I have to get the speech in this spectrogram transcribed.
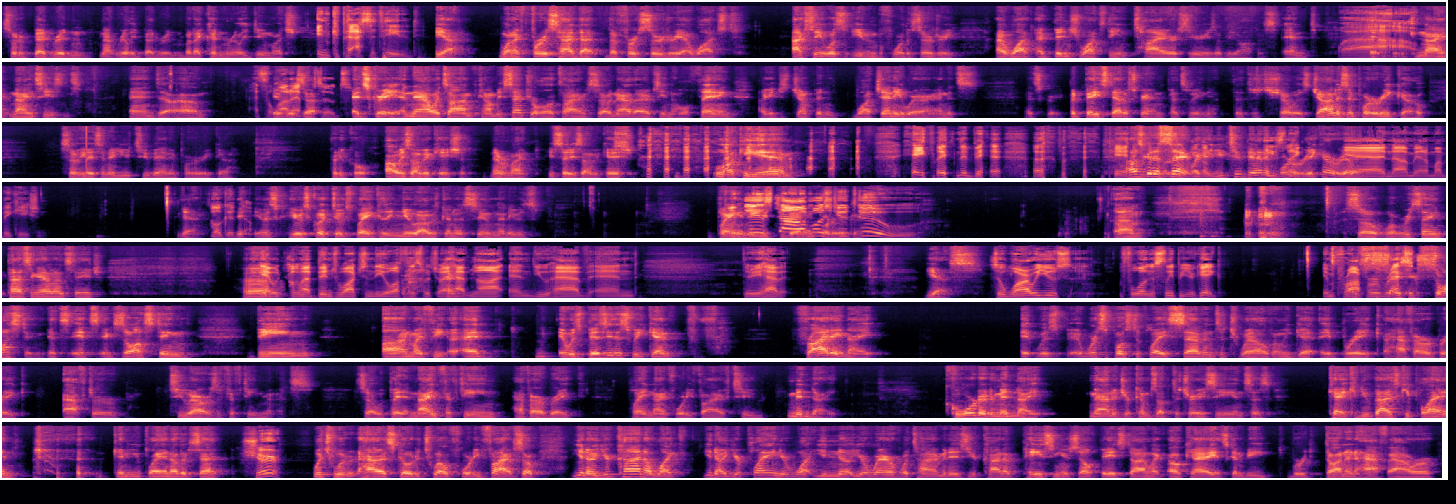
sort of bedridden, not really bedridden, but I couldn't really do much. Incapacitated. Yeah, when I first had that the first surgery, I watched. Actually, it was even before the surgery. I watched. I binge watched the entire series of The Office, and it- Wow. it's nine nine seasons, and um, That's a it lot of was, uh, episodes. it's great. And now it's on Comedy Central all the time. So now that I've seen the whole thing, I could just jump in and watch anywhere, and it's it's great. But based out of Scranton, Pennsylvania, the show is. John is in Puerto Rico, so he plays in a YouTube band in Puerto Rico. Pretty cool. Oh, he's on vacation. Never mind. He said he's on vacation. Lucky him. hey, he plays in the band. Uh, band I was gonna say, Rico. like a YouTube band in Puerto like, Rico, really? Yeah, no, man, I'm on vacation. Yeah. It's all good He, though. he was he was quick to explain because he knew I was going to assume that he was playing in a ¿Dónde YouTube band in Puerto you Rico. two? Um, so what were we saying? Passing out on stage? Uh, yeah, we're talking about binge watching The Office, which I have not, and you have, and there you have it. yes. So why were you falling asleep at your gig? Improper it's, rest. It's exhausting. It's it's exhausting being on my feet, and it was busy this weekend. Friday night, it was. We're supposed to play seven to twelve, and we get a break, a half hour break after two hours and fifteen minutes. So we played a nine fifteen half hour break, playing nine forty five to midnight. Quarter to midnight, manager comes up to Tracy and says, "Okay, can you guys keep playing? can you play another set?" sure. Which would have us go to twelve forty-five. So you know, you're kind of like you know, you're playing. You're what you know. You're aware of what time it is. You're kind of pacing yourself based on like, okay, it's going to be we're done in a half hour,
